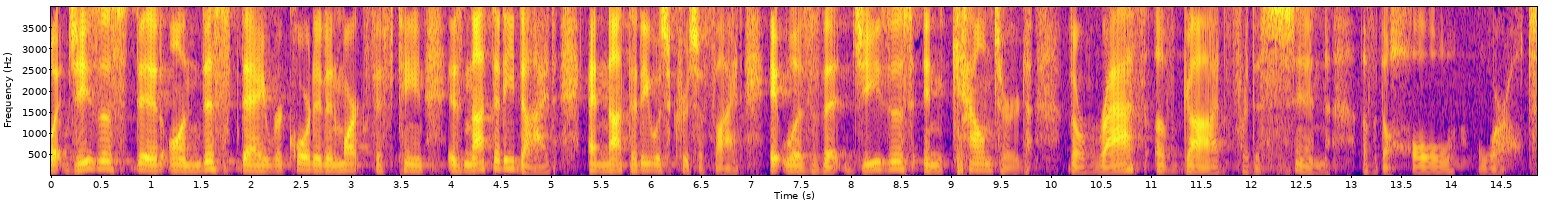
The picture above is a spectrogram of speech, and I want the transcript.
what Jesus did on this day, recorded in Mark 15, is not that he died and not that he was crucified. It was that Jesus encountered the wrath of God for the sin of the whole world.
